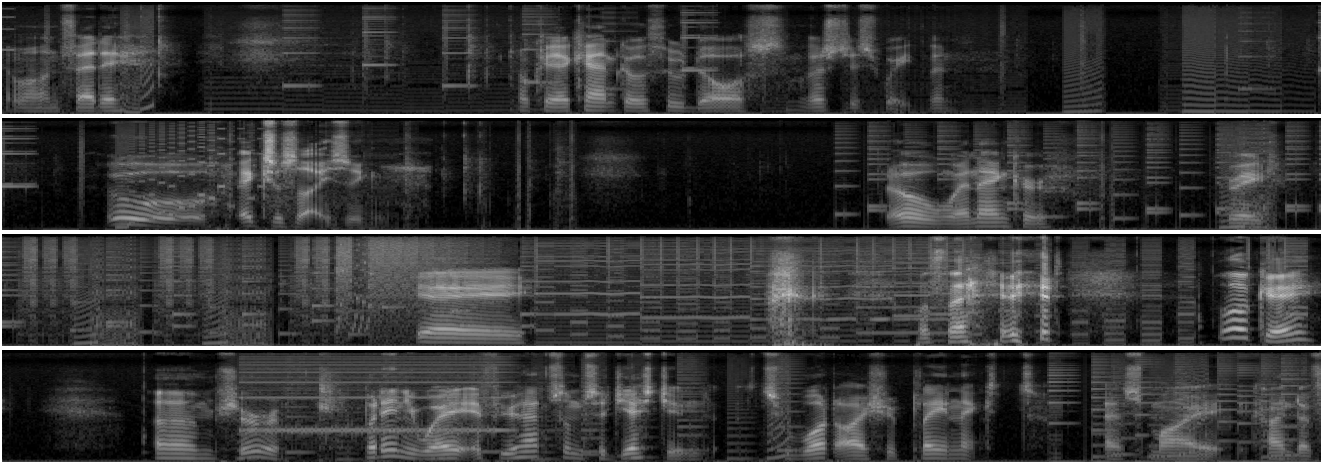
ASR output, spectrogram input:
Come on, fatty. Okay, I can't go through doors. Let's just wait then. Ooh, exercising. Oh, an anchor. Great. Yay. Was that it? okay. Um, sure. But anyway, if you have some suggestions to what I should play next as my kind of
